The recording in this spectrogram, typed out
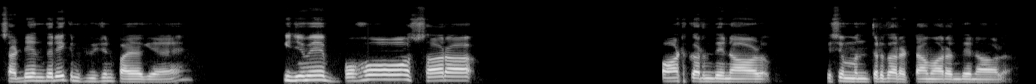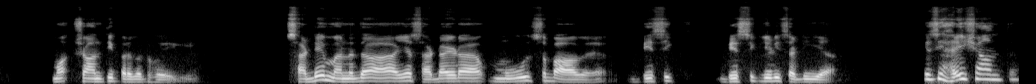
ਸਾਡੇ ਅੰਦਰ ਇਹ ਕਨਫਿਊਜ਼ਨ ਪਾਇਆ ਗਿਆ ਹੈ ਕਿ ਜਿਵੇਂ ਬਹੁਤ ਸਾਰਾ ਪਾਠ ਕਰਨ ਦੇ ਨਾਲ, ਕਿਸੇ ਮੰਤਰ ਦਾ ਰੱਟਾ ਮਾਰਨ ਦੇ ਨਾਲ ਮ- ਸ਼ਾਂਤੀ ਪ੍ਰਗਟ ਹੋਏਗੀ। ਸਾਡੇ ਮਨ ਦਾ ਜਾਂ ਸਾਡਾ ਜਿਹੜਾ ਮੂਲ ਸੁਭਾਅ ਹੈ ਬੇਸਿਕ ਬੇਸਿਕ ਜਿਹੜੀ ਸਾਡੀ ਆ, ਇਹ ਹੈ ਹੀ ਸ਼ਾਂਤ।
